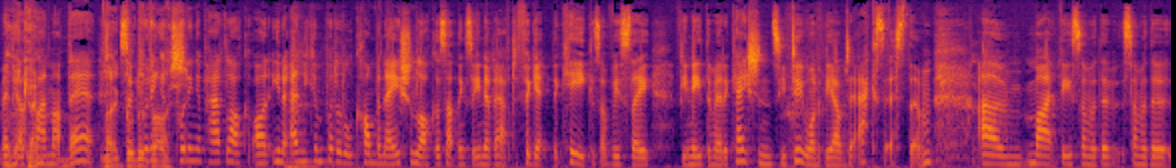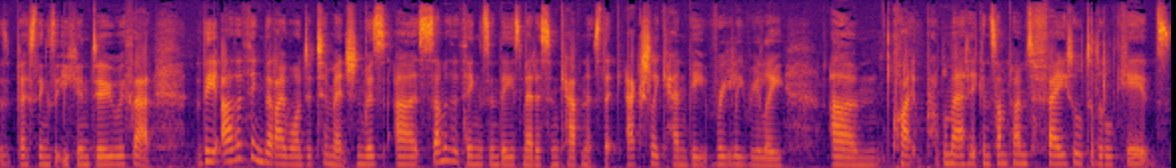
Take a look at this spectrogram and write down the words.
maybe Okay. I'll climb up there. No, so putting a, putting a padlock on, you know, and you can put a little combination lock or something so you never have to forget the key because obviously if you need the medications, you do want to be able to access them. Um, might be some of the some of the best things that you can do with that. The other thing that I wanted to mention was uh, some of the things in these medicine cabinets that actually can be really, really um, quite problematic and sometimes fatal to little kids.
